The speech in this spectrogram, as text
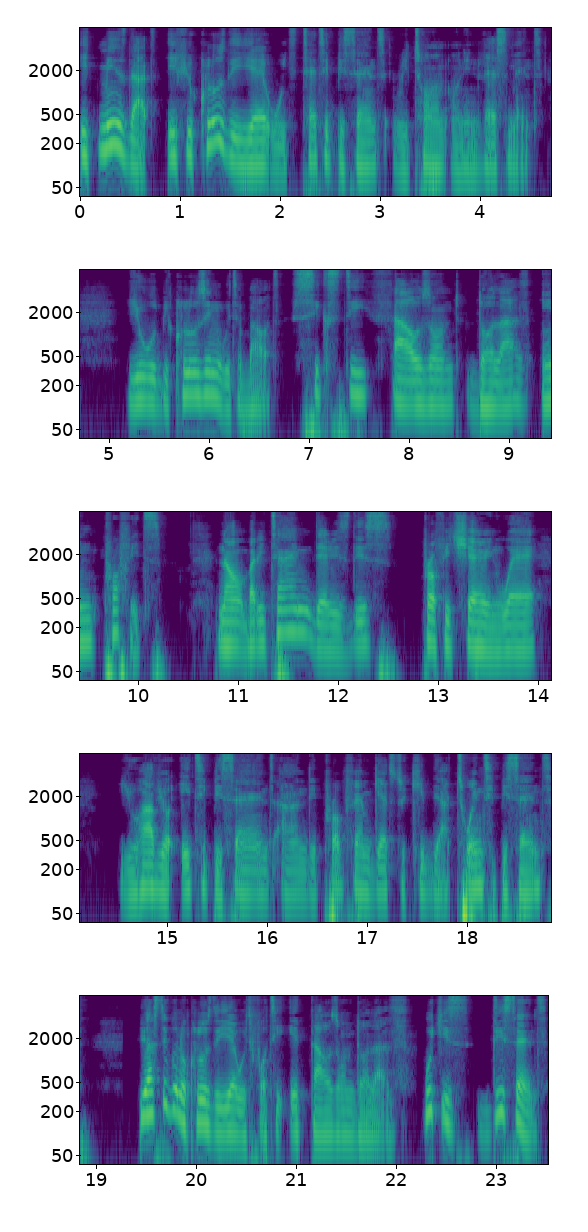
it means that if you close the year with 30% return on investment, you will be closing with about $60,000 in profits. Now, by the time there is this profit sharing where you have your 80% and the prop firm gets to keep their 20%, you are still going to close the year with $48,000, which is decent.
